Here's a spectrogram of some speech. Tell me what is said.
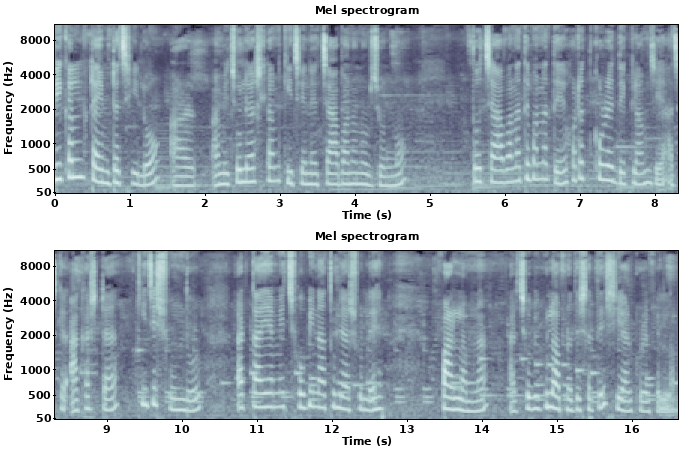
বিকাল টাইমটা ছিল, আর আমি চলে আসলাম কিচেনে চা বানানোর জন্য। তো চা বানাতে বানাতে হঠাৎ করে দেখলাম যে আজকের আকাশটা কি যে সুন্দর, আর তাই আমি ছবি না তুলে আসলে পারলাম না আর ছবিগুলো আপনাদের সাথে শেয়ার করে ফেললাম।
